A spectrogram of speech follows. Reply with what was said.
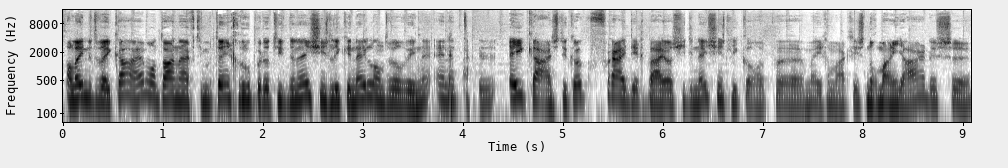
alleen het WK, hè, want daarna heeft hij meteen geroepen dat hij de Nations League in Nederland wil winnen. En het uh, EK is natuurlijk ook vrij dichtbij als je de Nations League al hebt uh, meegemaakt. Het is nog maar een jaar, dus uh,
